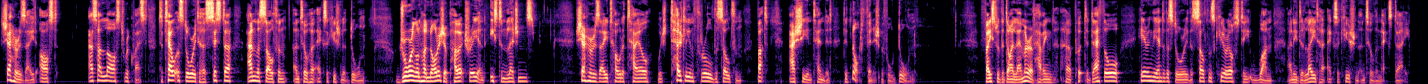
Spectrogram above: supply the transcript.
Scheherazade asked, as her last request, to tell a story to her sister and the Sultan until her execution at dawn. Drawing on her knowledge of poetry and Eastern legends, Scheherazade told a tale which totally enthralled the Sultan, but, as she intended, did not finish before dawn. Faced with the dilemma of having her put to death or Hearing the end of the story, the Sultan's curiosity won, and he delayed her execution until the next day.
